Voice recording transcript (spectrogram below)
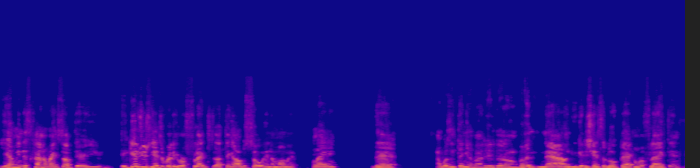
yeah, I mean, this kind of ranks up there. You, it gives you a chance to really reflect. I think I was so in the moment playing that I wasn't thinking about it. But now you get a chance to look back and reflect and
